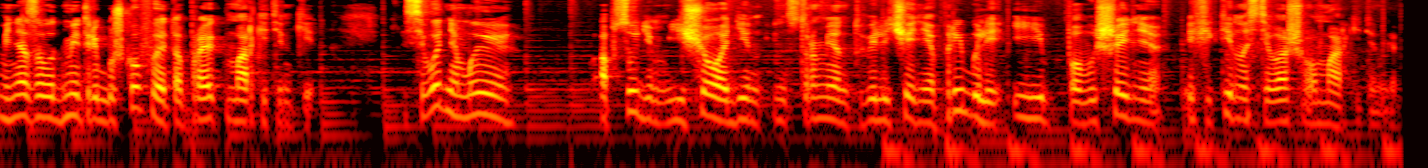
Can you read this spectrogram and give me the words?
меня зовут Дмитрий Бушков и это проект Marketing Kit. Сегодня мы обсудим еще один инструмент увеличения прибыли и повышения эффективности вашего маркетинга.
